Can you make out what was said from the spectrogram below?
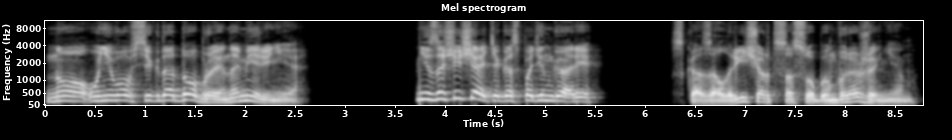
но у него всегда добрые намерения». «Не защищайте, господин Гарри», – сказал Ричард с особым выражением.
